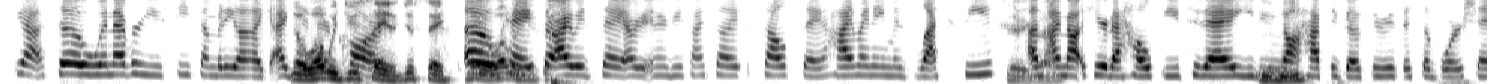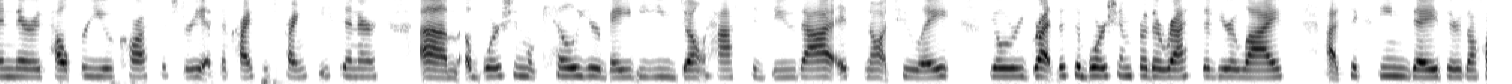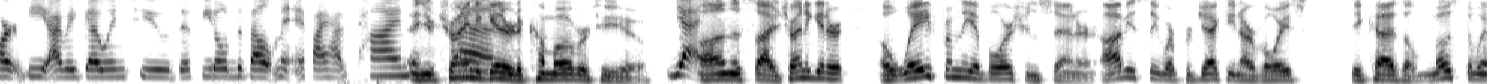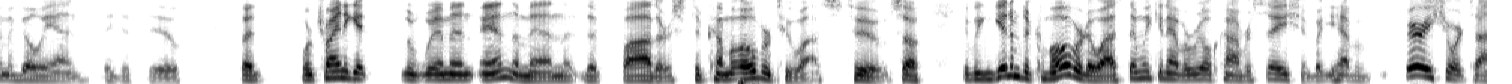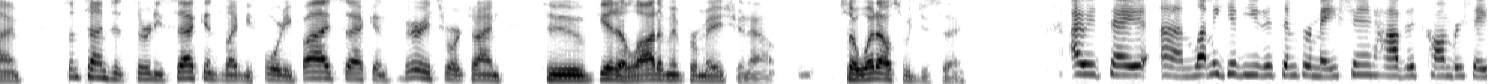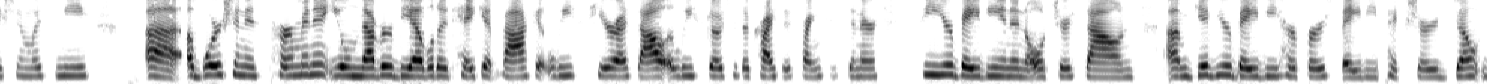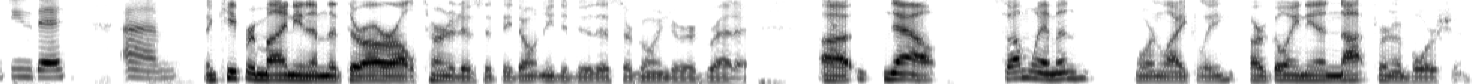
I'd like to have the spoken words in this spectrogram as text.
Yeah. So whenever you see somebody like exit No, what would you say? Just say, hey, Oh, what would okay. So say? I would say I would introduce myself. Say, "Hi, my name is Lexie. Um. I'm out here to help you today. You do Mhm. not have to go through this abortion. There is help for you across the street at the Crisis Pregnancy Center. Um, abortion will kill your baby. You don't have to do that. It's not too late. You'll regret this abortion for the rest of your life. At 16 days, there's a heartbeat. I would go into the fetal development if I have time. and you're trying to um, get her to come over to you yes. on the side. You're trying to get her away from the abortion center. Obviously, we're projecting our voice because most of the women go in, they just do. But we're trying to get the women and the men, the, the fathers, to come over to us too. So if we can get them to come over to us, then we can have a real conversation. But you have a very short time. Sometimes it's 30 seconds, might be 45 seconds, very short time to get a lot of information out. So what else would you say? I would say, um, let me give you this information, have this conversation with me. Uh, abortion is permanent. You'll never be able to take it back. At least hear us out. At least go to the Crisis Pregnancy Center, see your baby in an ultrasound, um, give your baby her first baby picture. Don't do this. Um, and keep reminding them that there are alternatives that they don't need to do this they're going to regret it. Uh, Yes. now some women more than likely are going in not for an abortion.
